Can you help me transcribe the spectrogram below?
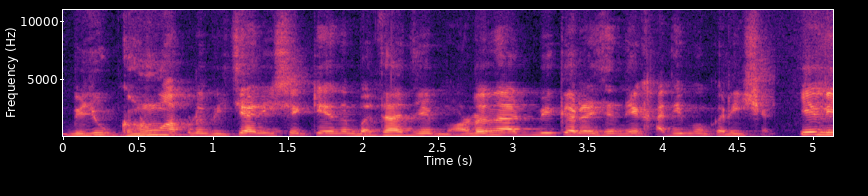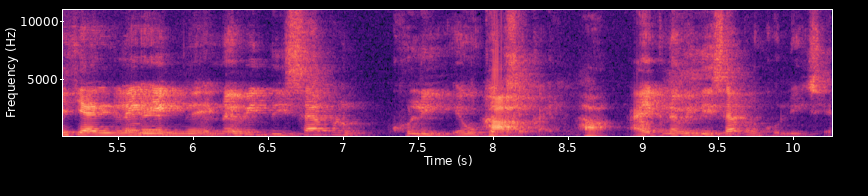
બીજું ઘણું આપણે વિચારી શકીએ અને બધા જે મોડર્ન આર્ટ બી કરે છે ને એ ખાદીમાં કરી શકે એ વિચારીને એક એમને નવી દિશા પણ ખુલી એવું કહી શકાય. હા. આ એક નવી દિશા પણ ખુલી છે.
